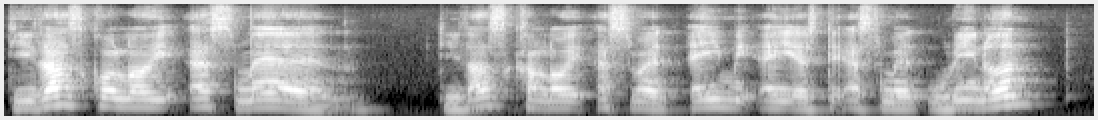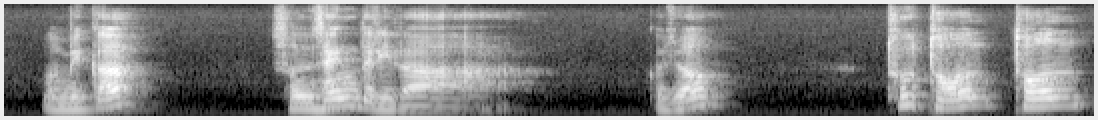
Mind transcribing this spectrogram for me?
디다스컬러이 에스맨 디다스컬러이 에스맨 에이미 ASD 에스맨 우리는 뭡니까? 선생들이다. 그죠? 투톤, 톤,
